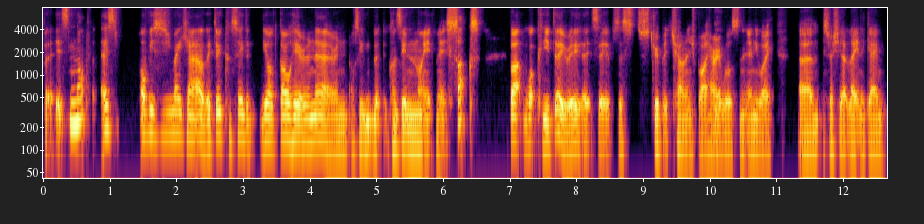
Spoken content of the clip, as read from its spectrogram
but it's not as obvious as you make it out. They do concede the odd goal here and there, and obviously conceding the 98th minute sucks. But what can you do? Really, it's it's a stupid challenge by Harry Wilson anyway, um, especially that late in the game.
